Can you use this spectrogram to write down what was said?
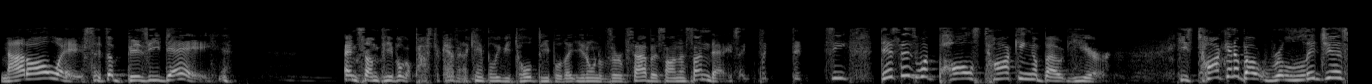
not always. It's a busy day. And some people go, Pastor Kevin, I can't believe you told people that you don't observe Sabbath on a Sunday. It's like, but, see, this is what Paul's talking about here. He's talking about religious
